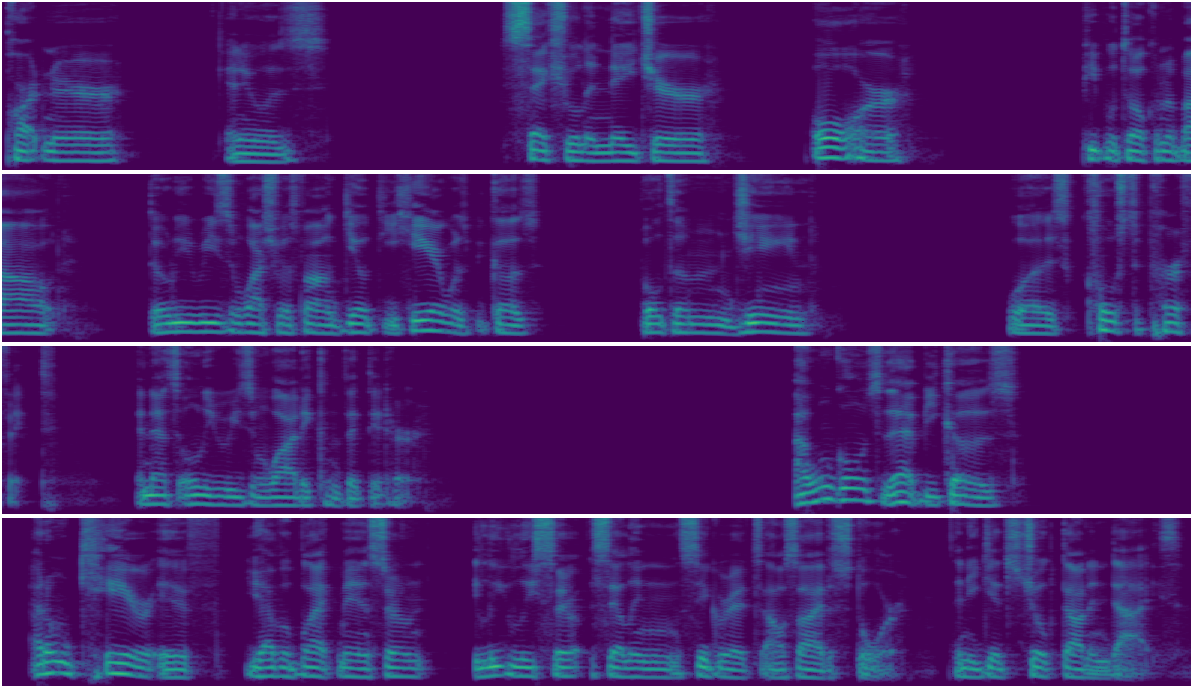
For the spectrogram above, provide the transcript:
partner and it was sexual in nature, or people talking about the only reason why she was found guilty here was because Botham, Jean was close to perfect. And that's the only reason why they convicted her. I won't go into that because I don't care if you have a black man selling, illegally selling cigarettes outside a store, then he gets choked out and dies.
